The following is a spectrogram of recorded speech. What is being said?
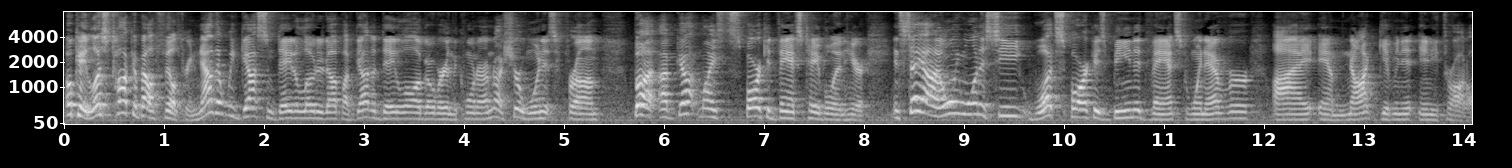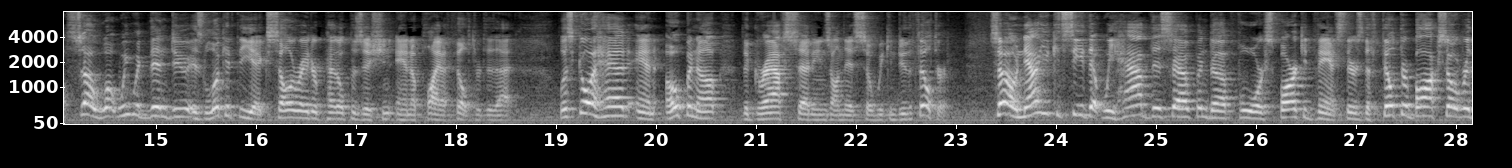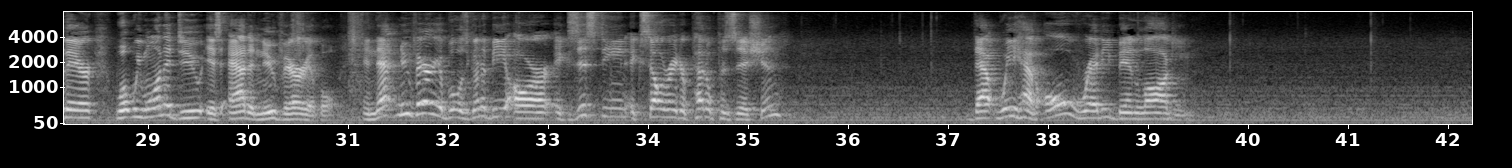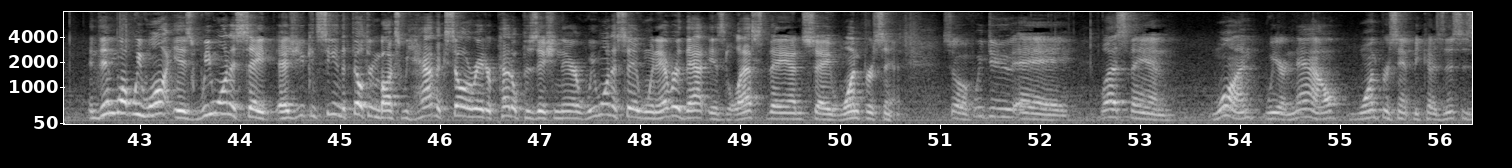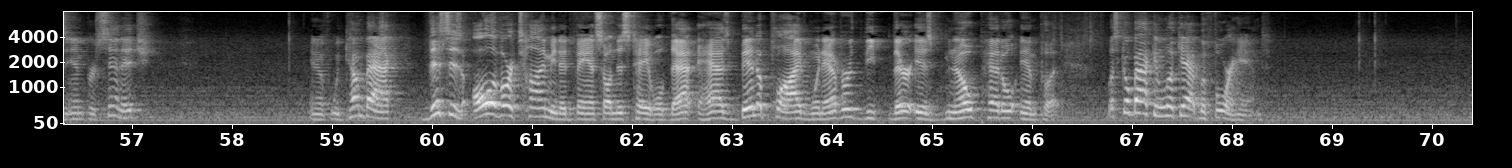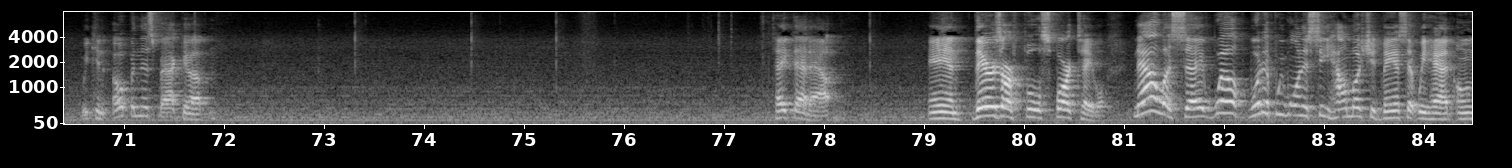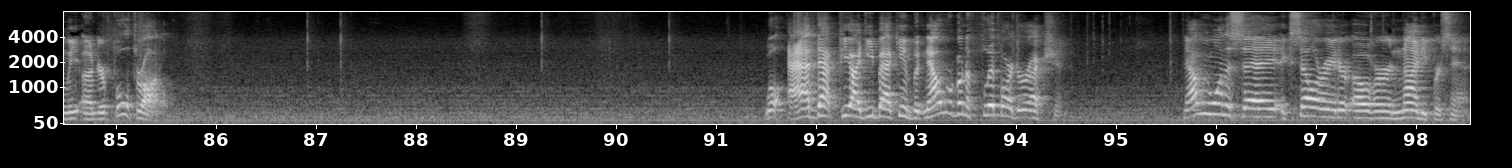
Okay, let's talk about filtering. Now that we've got some data loaded up, I've got a data log over in the corner. I'm not sure when it's from, but I've got my Spark Advanced table in here. And say I only want to see what Spark is being advanced whenever I am not giving it any throttle. So what we would then do is look at the accelerator pedal position and apply a filter to that. Let's go ahead and open up the graph settings on this so we can do the filter. So now you can see that we have this opened up for Spark Advanced. There's the filter box over there. What we want to do is add a new variable. And that new variable is going to be our existing accelerator pedal position that we have already been logging. And then what we want is we want to say, as you can see in the filtering box, we have accelerator pedal position there. We want to say whenever that is less than, say, 1%. So if we do a less than 1, we are now 1% because this is in percentage. And if we come back, this is all of our timing advance on this table that has been applied whenever the, there is no pedal input. Let's go back and look at beforehand. We can open this back up. Take that out. And there's our full spark table. Now let's say, well, what if we want to see how much advance that we had only under full throttle? We'll add that PID back in, but now we're going to flip our direction. Now we want to say accelerator over 90%.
